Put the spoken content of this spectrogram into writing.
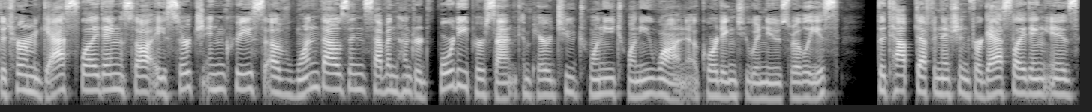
The term gaslighting saw a search increase of 1,740% compared to 2021, according to a news release. The top definition for gaslighting is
